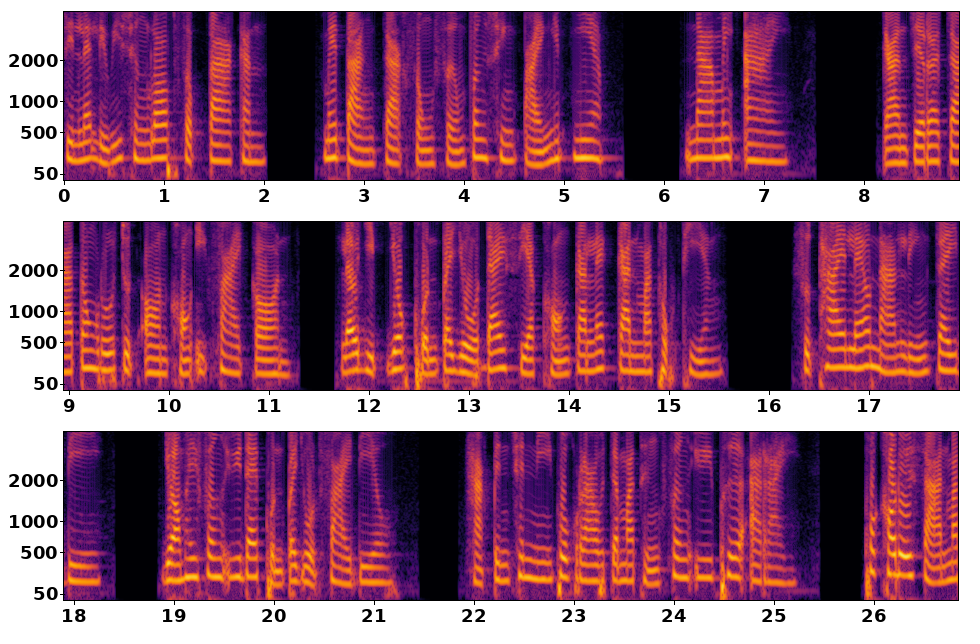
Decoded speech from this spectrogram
จินและหลิววิเชิงรอบสบตากัน ไม่ต่างจากส่งเสริมเฟิ่งชิงปายเงียบๆหน้าไม่อาย การเจรจาต้องรู้จุดอ่อนของอีกฝ่ายก่อน แล้วหยิบยกผลประโยชน์ได้เสียของกันและกันมาถกเถียง สุดท้ายแล้วนานหลิงใจดี ยอมให้เฟิงอี้ได้ผลประโยชน์ฝ่ายเดียว หากเป็นเช่นนี้พวกเราจะมาถึงเฟิงอี้เพื่ออะไร วกเขาโดยสารมา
